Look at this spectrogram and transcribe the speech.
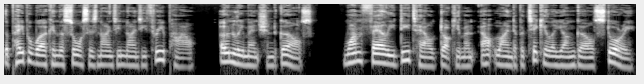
The paperwork in the source's 1993 pile only mentioned girls. One fairly detailed document outlined a particular young girl's story,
